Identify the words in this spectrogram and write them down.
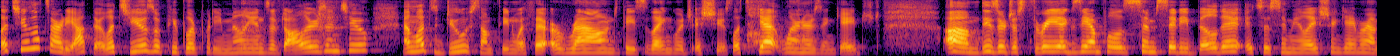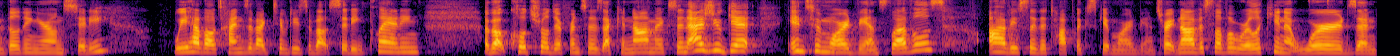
Let's use what's already out there. Let's use what people are putting millions of dollars into, and let's do something with it around these language issues. Let's get learners engaged. Um, these are just three examples. SimCity Build It. It's a simulation game around building your own city. We have all kinds of activities about city planning, about cultural differences, economics, and as you get into more advanced levels, obviously the topics get more advanced, right? Novice level, we're looking at words and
